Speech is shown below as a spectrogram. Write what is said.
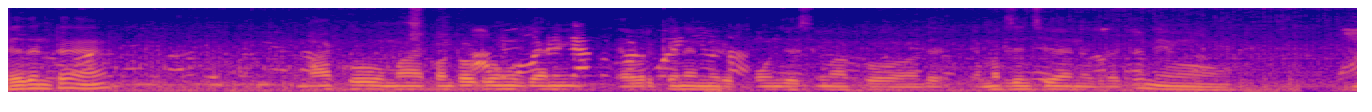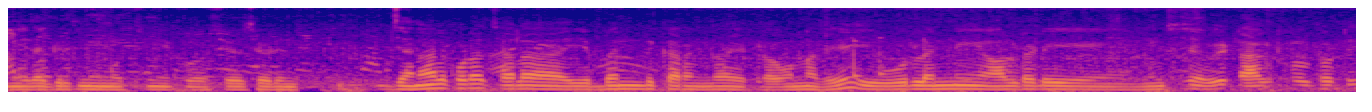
లేదంటే మాకు మా కంట్రోల్ రూమ్ కానీ ఎవరికైనా మీరు ఫోన్ చేసి మాకు అదే ఎమర్జెన్సీ అయినప్పుడైతే మేము మీ దగ్గరికి మేము వచ్చి మీకు సేవ్ చేయడం జనాలు కూడా చాలా ఇబ్బందికరంగా ఇక్కడ ఉన్నది. ఈ ఊర్లన్నీ ఆల్రెడీ ముంచేవి ట్రాక్టర్లతోటి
